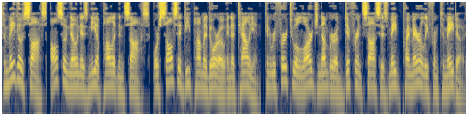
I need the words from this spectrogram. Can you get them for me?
Tomato sauce also known as Neapolitan sauce, or salsa di pomodoro in Italian can refer to a large number of different sauces made primarily from tomatoes,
